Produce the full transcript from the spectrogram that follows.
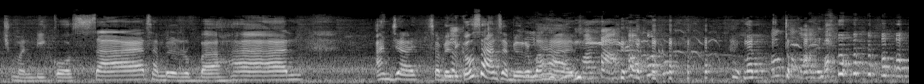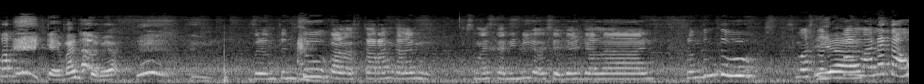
cuman di kosan sambil rebahan. Anjay sambil di kosan sambil rebahan. Mantap oh ke mana kayak pantun ya. Belum tentu kalau sekarang kalian semester ini nggak bisa jalan-jalan. Belum tentu semester Iya. depan mana tahu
